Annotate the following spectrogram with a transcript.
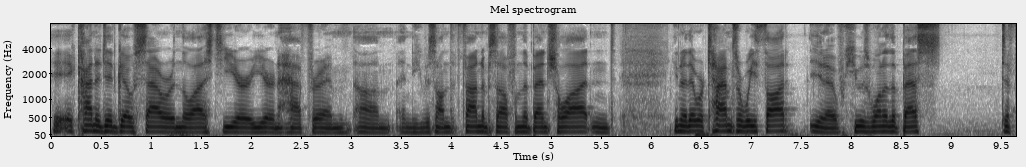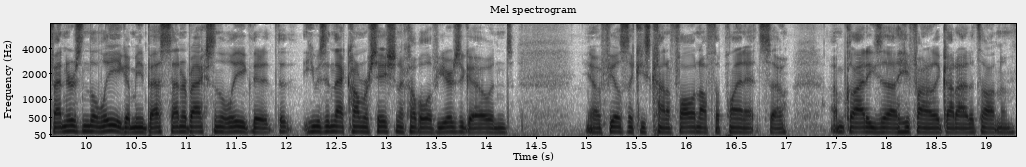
it, it kind of did go sour in the last year, year and a half for him, um, and he was on the, found himself on the bench a lot, and you know there were times where we thought you know he was one of the best defenders in the league. I mean, best center backs in the league. That he was in that conversation a couple of years ago, and you know, it feels like he's kind of fallen off the planet. So I'm glad he's uh, he finally got out of Tottenham.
